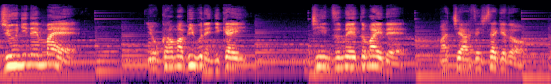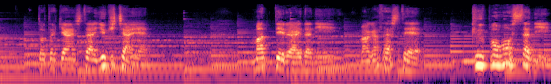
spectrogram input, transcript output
12年前横浜ビブで2回ジーンズメイト前で待ち合わせしたけどドタキャンしたゆきちゃんへ。待っている間に魔が差してクーポン欲しさに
